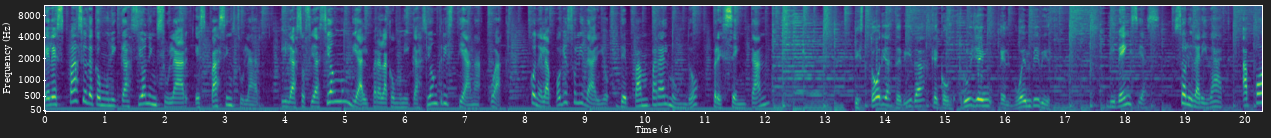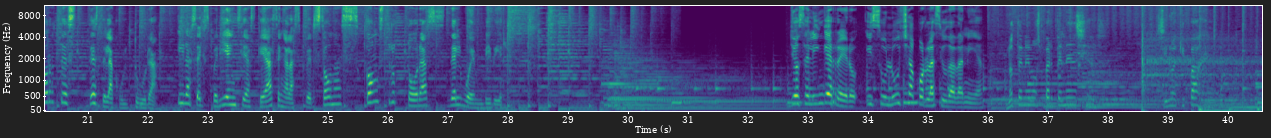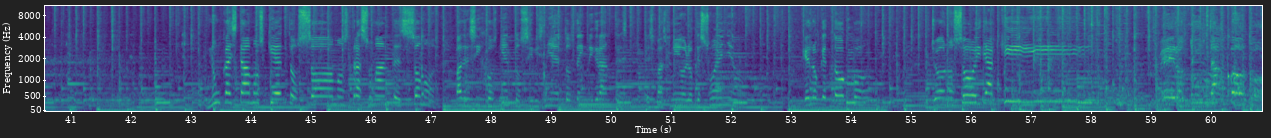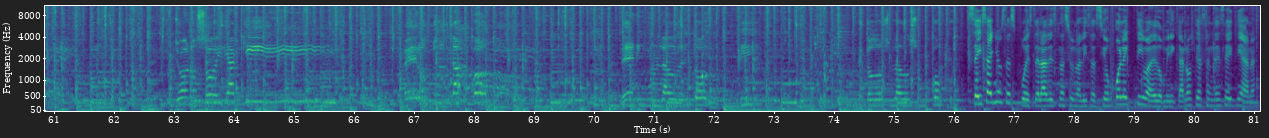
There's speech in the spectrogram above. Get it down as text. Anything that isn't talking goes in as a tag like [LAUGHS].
El Espacio de Comunicación Insular, Espacio Insular, y la Asociación Mundial para la Comunicación Cristiana, UAC, con el apoyo solidario de Pan para el Mundo, presentan Historias de vida que construyen el buen vivir. Vivencias, solidaridad, aportes desde la cultura y las experiencias que hacen a las personas constructoras del buen vivir. Jocelyn Guerrero y su lucha por la ciudadanía. No tenemos pertenencias, sino equipaje. Nunca estamos quietos, somos trashumantes, somos padres, hijos, nietos y bisnietos de inmigrantes. Es más mío lo que sueño que lo que toco. Yo no soy de aquí, pero tú tampoco. Yo no soy de aquí, pero tú tampoco. De ningún lado del todo y de todos lados un poco. Seis años después de la desnacionalización colectiva de dominicanos de ascendencia haitiana,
